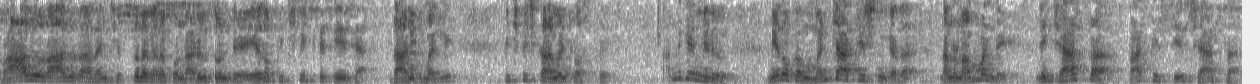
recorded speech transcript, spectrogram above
రాదు రాదు రాదని చెప్తున్నా వినకుండా అడుగుతుంటే ఏదో పిచ్చి పిచ్చిగా చేశా. దానికి మళ్ళీ పిచ్చి పిచ్చి కామెంట్లు వస్తాయి. అందుకే మీరు నేను ఒక మంచి ఆర్టిస్ట్ని కదా నన్ను నమ్మండి. నేను చేస్తా ప్రాక్టీస్ చేసి చేస్తా.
